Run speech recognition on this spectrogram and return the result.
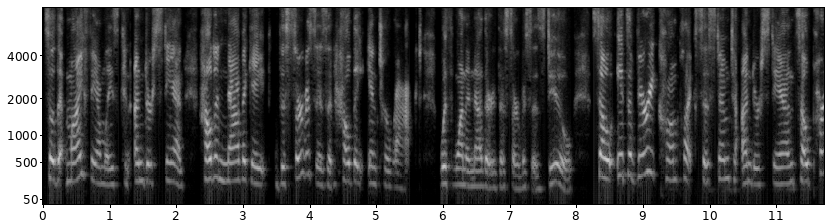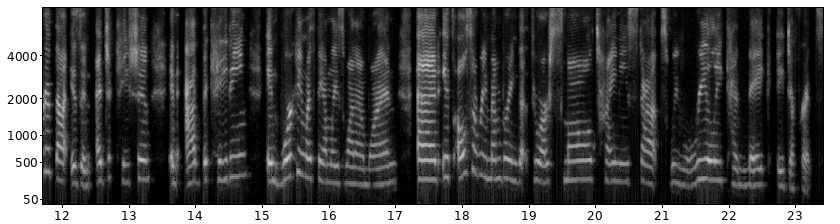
so that my families can understand how to navigate the services and how they interact with one another, the services do. So it's a very complex system to understand. So part of that is in education, in advocating, in working with families one on one. And it's also remembering that through our small, tiny steps, we really can make a difference.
